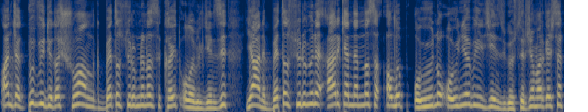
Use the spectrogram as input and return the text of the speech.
Ancak bu videoda şu anlık beta sürümüne nasıl kayıt olabileceğinizi yani beta sürümünü erkenden nasıl alıp oyunu oynayabileceğinizi göstereceğim arkadaşlar.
